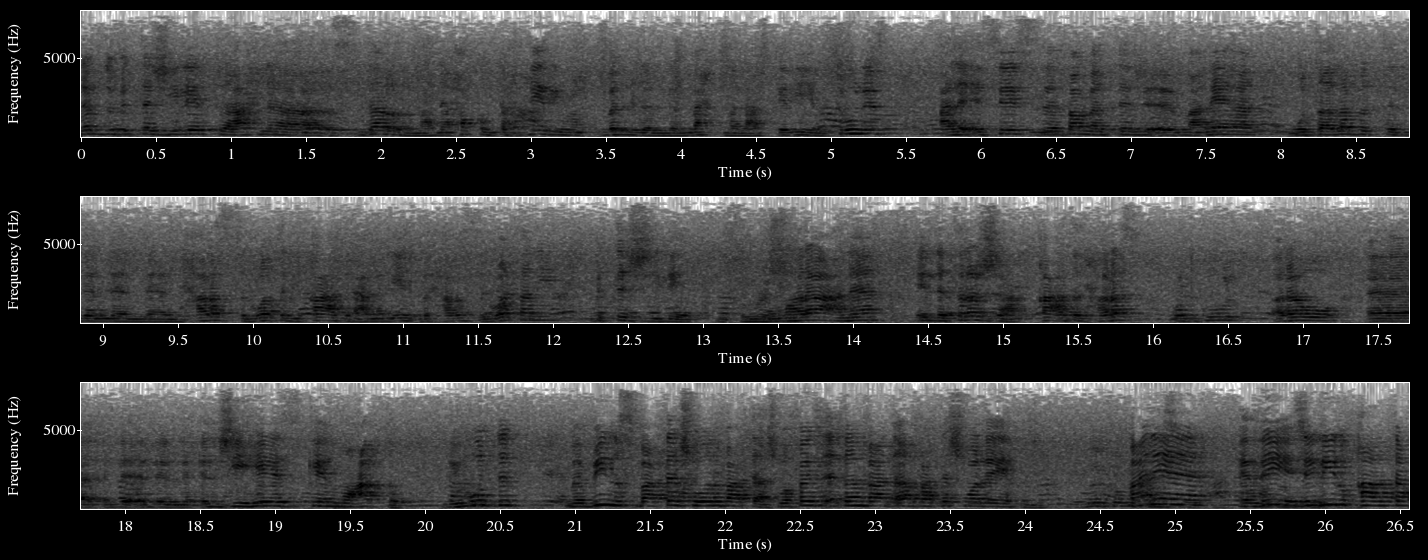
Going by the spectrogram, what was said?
نبدأ بالتسجيلات إحنا صدر معناها حكم تحذيري من قبل المحكمة العسكرية في تونس على أساس فما معناها مطالبة الحرس الوطني قاعه العمليات بالحرس الوطني بالتسجيلات. وما راعنا إلا ترجع قاعه الحرس وتقول راهو آه، الجهاز كان معطل لمدة ما بين 17 و 14 وفجاه بعد 14 ولا يخدم معناها هذا دليل قاطع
